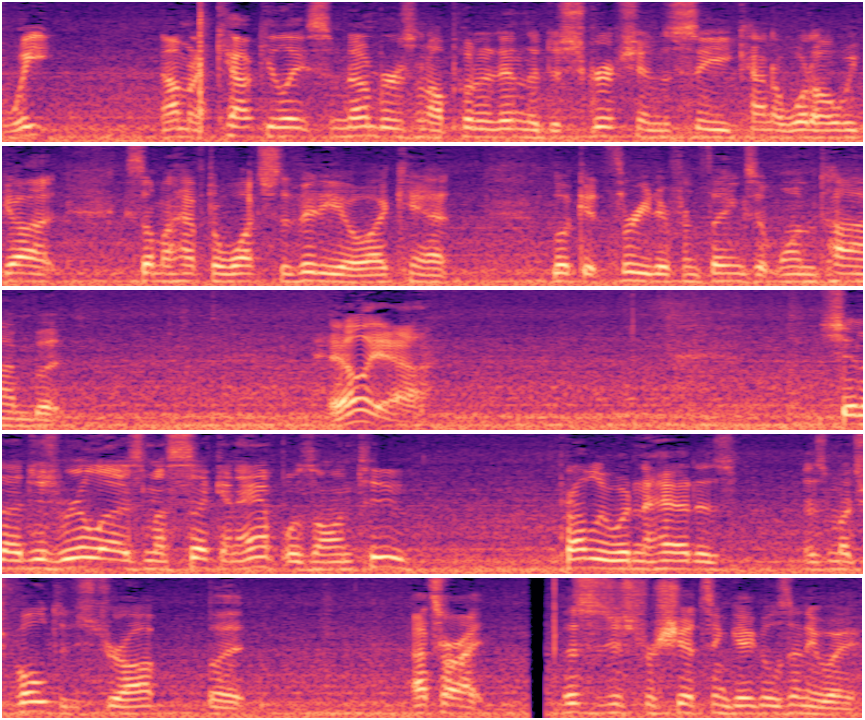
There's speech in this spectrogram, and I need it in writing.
Sweet. Now I'm going to calculate some numbers and I'll put it in the description to see kind of what all we got. Because I'm going to have to watch the video. I can't look at three different things at one time, but hell yeah. Shit, I just realized my second amp was on too. Probably wouldn't have had as, as much voltage drop, but that's alright. This is just for shits and giggles anyway.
